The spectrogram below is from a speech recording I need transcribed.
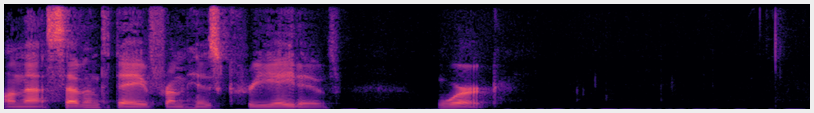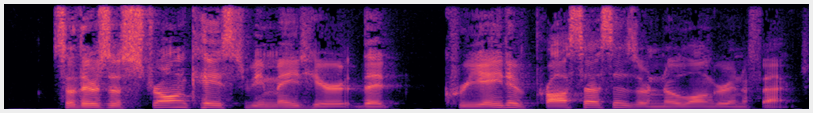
on that seventh day from his creative work. So there's a strong case to be made here that creative processes are no longer in effect.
